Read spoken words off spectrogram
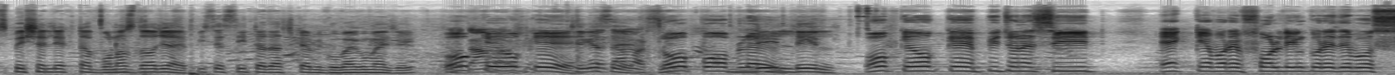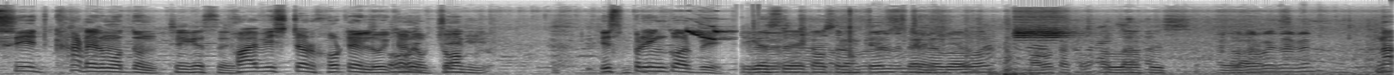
স্পেশালি একটা বোনাস দেওয়া যায়। পিসের সিটটাতে আজকে আমি ঘুমায় ঘুমায় যাই। ওকে ওকে ঠিক আছে? No problem deal deal okay okay পিছনে সিট একেবারে ফোল্ডিং করে দেব সিট খাটের মতন। ঠিক আছে। ফাইভ স্টার হোটেল ওইখানে ওই চক। স্প্রিং করবে। ঠিক আছে কাউসার আঙ্কেল দেখা হবে আবার। ভালো থাকো। আল্লাহ হাফিজ। যাবেন না।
